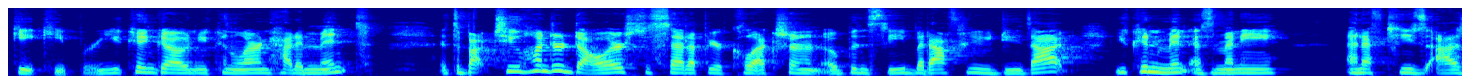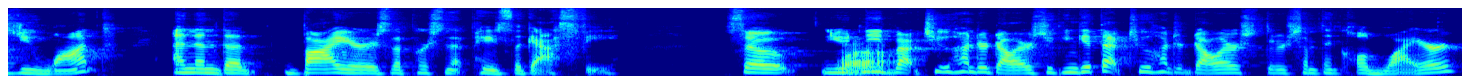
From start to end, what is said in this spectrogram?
gatekeeper. You can go and you can learn how to mint. It's about $200 to set up your collection on OpenSea, but after you do that, you can mint as many NFTs as you want. And then the buyer is the person that pays the gas fee. So you wow. need about $200. You can get that $200 through something called Wyre,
